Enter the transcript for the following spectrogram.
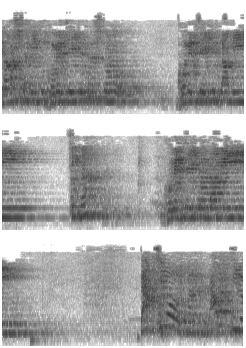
নামাজটা কিন্তু ঘুমের চাইতে শ্রেষ্ঠ, ঘুমের চাইতে দামি। ঠিক না? ঘুমের দাম ছিল তোমার কাছে, দাওয়াত ছিল।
